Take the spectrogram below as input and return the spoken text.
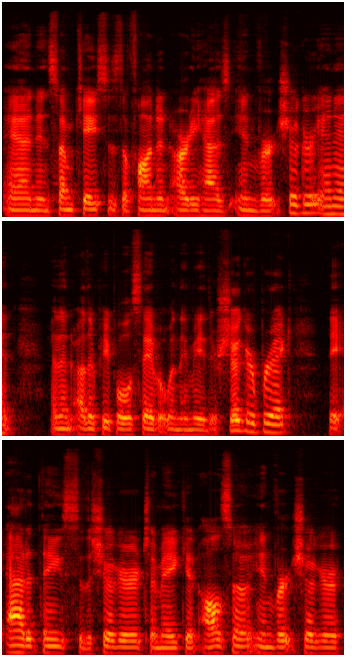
and in some cases, the fondant already has invert sugar in it. And then other people will say, but when they made their sugar brick, they added things to the sugar to make it also invert sugar.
